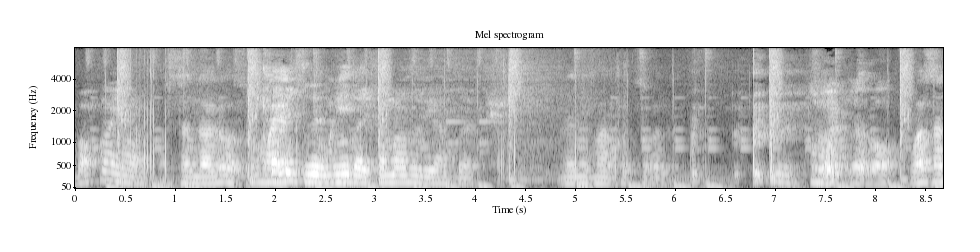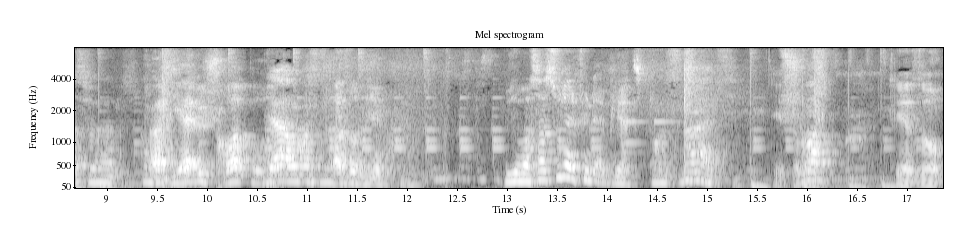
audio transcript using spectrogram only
Bauch mal, Junge. Was ist denn da los? Guck Ich mal kann jetzt, nicht drin. Bruder, ich vermassel die ganze Zeit. Nenn mich mal kurz zurück. Mal, Zurück oder warum? was ist das für eine. Guck Ah, mal. die Apple Schrott, Bruder. Ja, aber was ist das? Also hier. Wieso, was hast du denn für eine App jetzt? Von Snipes. Die ist Schwab. Hier so.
